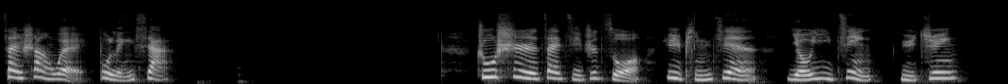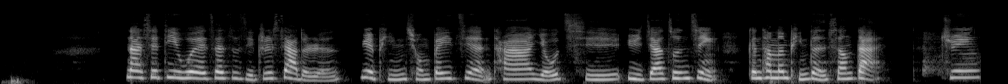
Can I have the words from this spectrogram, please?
在上位，不临下。诸事在己之左，欲贫贱，犹易近，与君。那些地位在自己之下的人，越贫穷卑贱，他尤其愈加尊敬，跟他们平等相待。君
